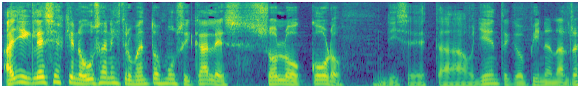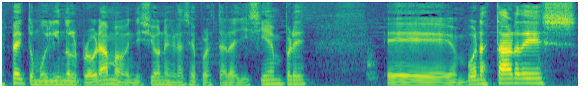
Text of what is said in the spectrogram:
Hay iglesias que no usan instrumentos musicales, solo coro, dice esta oyente. ¿Qué opinan al respecto? Muy lindo el programa. Bendiciones. Gracias por estar allí siempre. Eh, buenas tardes.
